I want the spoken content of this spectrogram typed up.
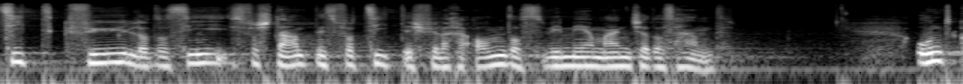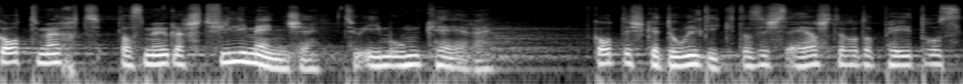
Zeitgefühl oder sein Verständnis von Zeit ist vielleicht anders, wie wir Menschen das haben. Und Gott möchte, dass möglichst viele Menschen zu ihm umkehren. Gott ist geduldig. Das ist das Erste, was der Petrus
